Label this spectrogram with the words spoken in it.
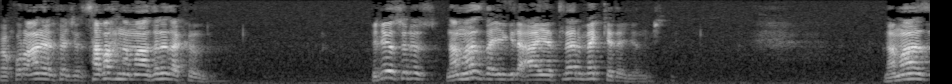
Ve Kur'an el fecr. Sabah namazını da kıl. Biliyorsunuz namazla ilgili ayetler Mekke'de gelmişti. Namaz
